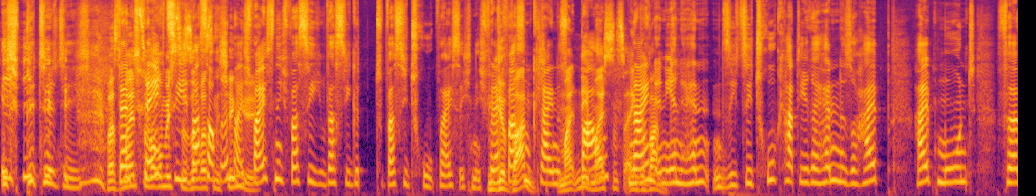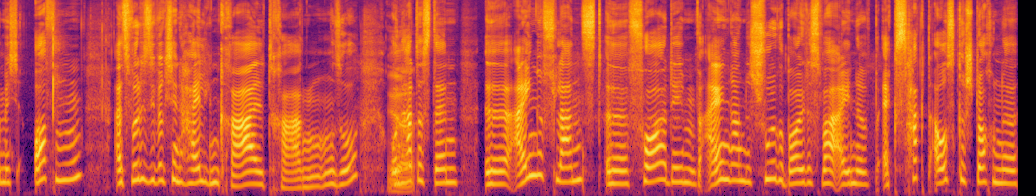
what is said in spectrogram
Ich bitte dich. Was Dann meinst du, warum trägt ich zu sie, was sowas auch nicht immer. Ich weiß nicht, was sie, was sie, was sie trug, weiß ich nicht. Vielleicht war es ein kleines Mein- nee, Baum. ein Nein, Gewand. in ihren Händen. Sie, sie trug, hat ihre Hände so halb, halbmondförmig offen, als würde sie wirklich den Heiligen Gral tragen, so. Und Ja. hat es dann äh, eingepflanzt äh, vor dem Eingang des Schulgebäudes war eine exakt ausgestochene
